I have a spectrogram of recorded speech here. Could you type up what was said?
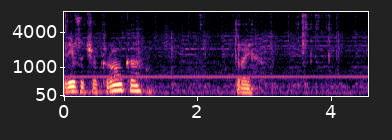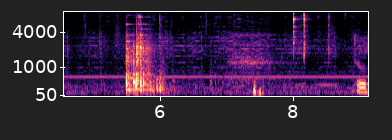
Ріжуча кромка 3. Тут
